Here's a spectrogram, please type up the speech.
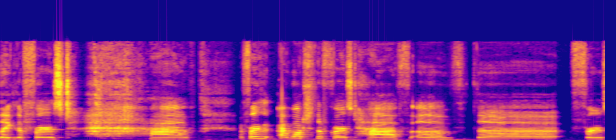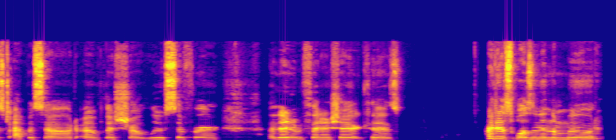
like the first half first I watched the first half of the first episode of the show Lucifer. I didn't finish it because I just wasn't in the mood.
